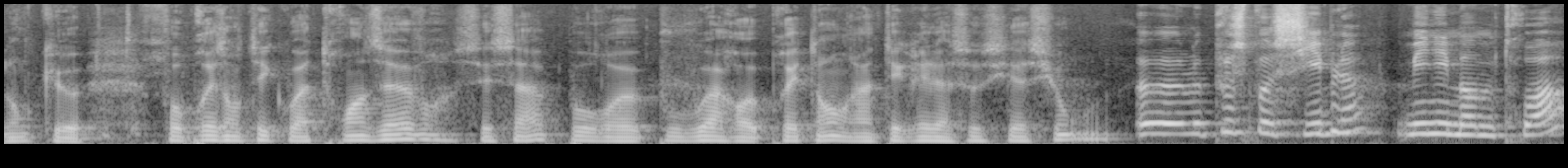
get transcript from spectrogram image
donc euh, faut présenter quoi Trois œuvres, c'est ça, pour euh, pouvoir euh, prétendre intégrer l'association? Le plus possible, minimum 3,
